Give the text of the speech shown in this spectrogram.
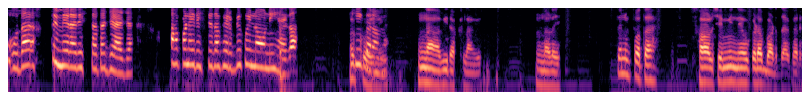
ਉਹਦਾ ਤੇ ਮੇਰਾ ਰਿਸ਼ਤਾ ਤਾਂ ਜਾਇਜ਼ ਆ। ਆਪਣੇ ਰਿਸ਼ਤੇ ਦਾ ਫਿਰ ਵੀ ਕੋਈ ਨਾਂ ਨਹੀਂ ਹੈਗਾ। ਕੀ ਕੋਈ ਕਰਾਂ ਨੀ, ਮੈਂ? ਨਾ ਵੀ ਰੱਖ ਲਾਂਗੇ। ਨਾਲੇ ਤੈਨੂੰ ਪਤਾ ਹੈ, ਸਾਲ 6 ਮਹੀਨੇ ਉਹ ਕਿਹੜਾ ਵੜਦਾ ਕਰੇ।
